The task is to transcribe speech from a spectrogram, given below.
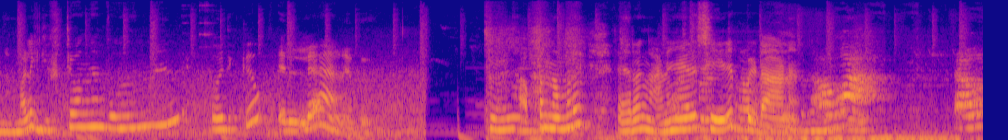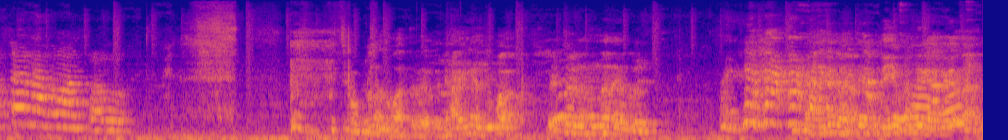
നമ്മൾ ഗിഫ്റ്റ് വാങ്ങാൻ പോകുന്നതിന് ഒരുക്കം എല്ലാമാണിത് അപ്പം നമ്മൾ ഇറങ്ങാണ് ഞാൻ ചെരുപ്പിടാണ് മക്കളത് മാത്രമേ ഉള്ളൂ. ഞാൻ ഇങ്ങനെ ചുമ്മാ വെച്ചോണ്ട് നിന്നതേ ഉള്ളൂ. ഞാൻ ഇങ്ങനെ വെച്ചാൽ നീ വന്ന് കയറിയതാണ്.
